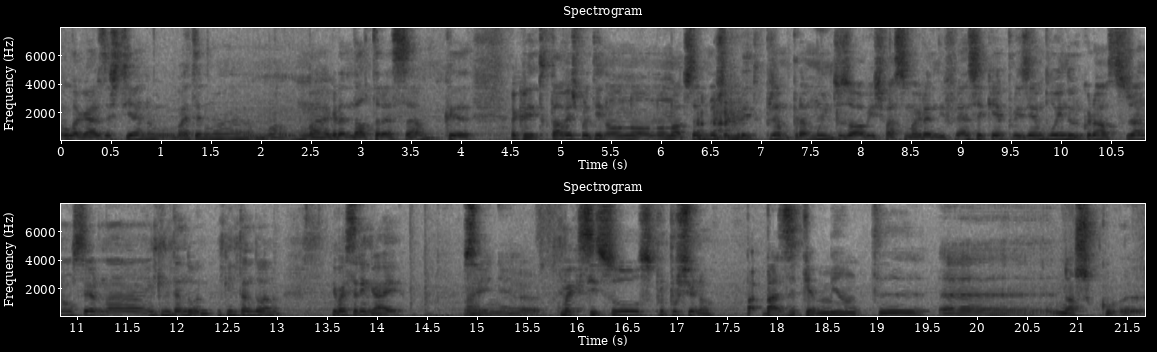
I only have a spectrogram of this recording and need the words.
o Lagares este ano vai ter uma, uma, uma grande alteração que acredito que talvez para ti não, não, não notes tanto, mas acredito que, por exemplo, para muitos hobbies faça uma grande diferença, que é, por exemplo, o Enduro Cross já não ser na, em, Quintandona, em Quintandona e vai ser em Gaia. é? Sim, é- Como é que isso se proporcionou? Ba- Basicamente, eh, nós, eh,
